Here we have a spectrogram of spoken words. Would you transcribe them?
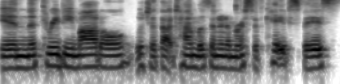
in the 3D model, which at that time was in an immersive cave space,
